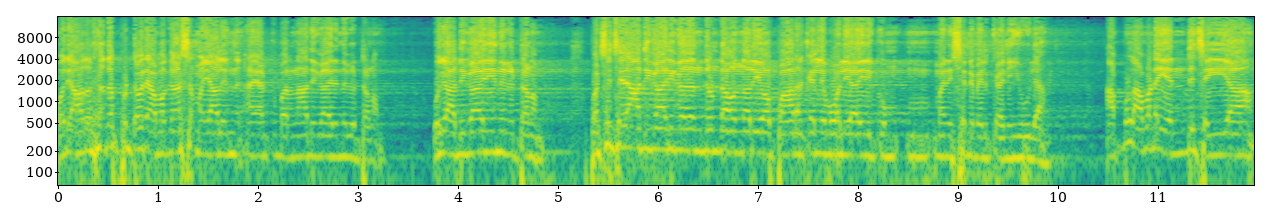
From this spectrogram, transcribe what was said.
ഒരു അർഹതപ്പെട്ട ഒരു അവകാശം അയാൾ അയാൾക്ക് ഭരണാധികാരി നിന്ന് കിട്ടണം. ഒരു അധികാരി നിന്ന് കിട്ടണം. പക്ഷെ ചില അധികാരികൾ എന്തുണ്ടാവും അറിയോ പാറക്കല്ല് പോലെ ആയിരിക്കും മനുഷ്യന്റെ മേൽ കനിയൂല. അപ്പോൾ അവിടെ എന്ത് ചെയ്യാ?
